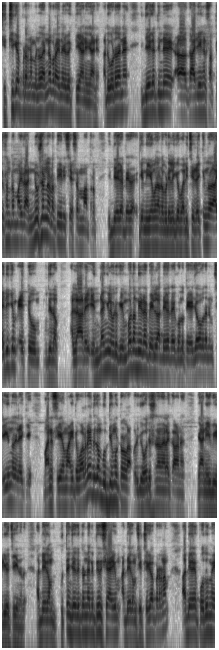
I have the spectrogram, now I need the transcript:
ശിക്ഷിക്കപ്പെടണം എന്ന് തന്നെ പറയുന്ന ഒരു വ്യക്തിയാണ് ഞാൻ. അതുകൊണ്ട് തന്നെ ഇദ്ദേഹത്തിന്റെ കാര്യങ്ങൾ സത്യസന്ധമായ ഒരു അന്വേഷണം നടത്തിയതിന് ശേഷം മാത്രം ഇദ്ദേഹത്തെ നിയമ നടപടിയിലേക്ക് വലിച്ചിഴക്കുന്നതായിരിക്കും ഏറ്റവും ഉചിതം. അല്ലാതെ എന്തെങ്കിലും ഒരു കിംബതന്തിയുടെ പേരിൽ അദ്ദേഹത്തെ കൊണ്ട് തേജോവധനം ചെയ്യുന്നതിലേക്ക് മാനസികമായിട്ട് വളരെയധികം ബുദ്ധിമുട്ടുള്ള ഒരു ജ്യോതിഷ നിലക്കാണ് ഞാൻ ഈ വീഡിയോ ചെയ്യുന്നത്. അദ്ദേഹം കുറ്റം ചെയ്തിട്ടുണ്ടെങ്കിൽ തീർച്ചയായും അദ്ദേഹം ശിക്ഷിക്കപ്പെടണം. അദ്ദേഹം പൊതുമേ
